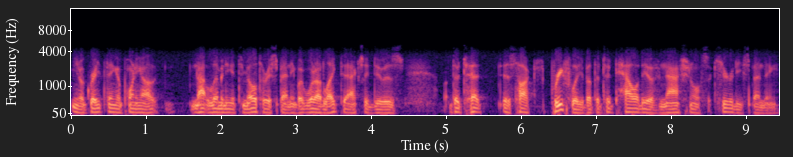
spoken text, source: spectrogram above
you know great thing of pointing out not limiting it to military spending, but what I'd like to actually do is the te- is talk briefly about the totality of national security spending.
